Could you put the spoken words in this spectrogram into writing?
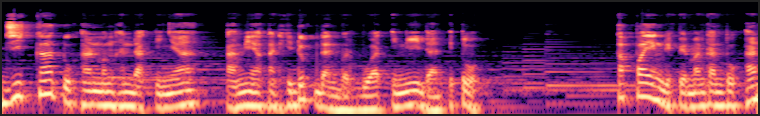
jika Tuhan menghendakinya, kami akan hidup dan berbuat ini dan itu. Apa yang difirmankan Tuhan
